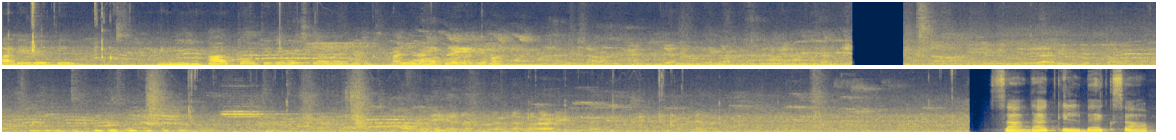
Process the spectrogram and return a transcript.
पाणी देते हा तो तिथे बसला बसल्यावर आणि हायड्रेट साधा किलबॅक साप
